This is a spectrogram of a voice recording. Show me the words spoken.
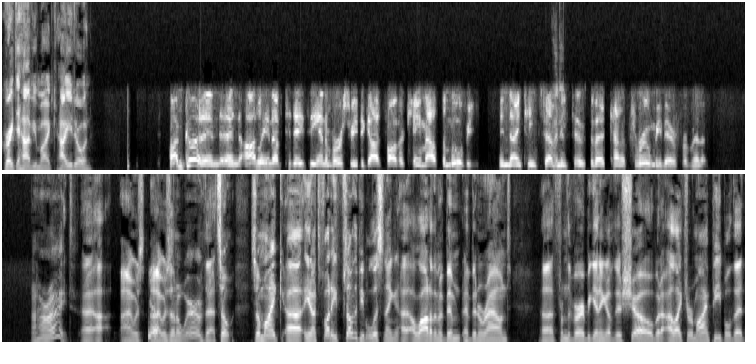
Great to have you, Mike. How you doing? I'm good, and and oddly enough, today's the anniversary The Godfather came out, the movie in 1972. So that kind of threw me there for a minute. All right, uh, I, I, was yeah. I was unaware of that. So so Mike, uh, you know, it's funny. Some of the people listening, a, a lot of them have been have been around uh, from the very beginning of this show. But I like to remind people that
